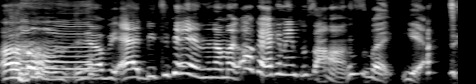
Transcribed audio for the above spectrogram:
um, uh, and I'll be add B2K, and then I'm like, okay, I can name some songs, but yeah.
